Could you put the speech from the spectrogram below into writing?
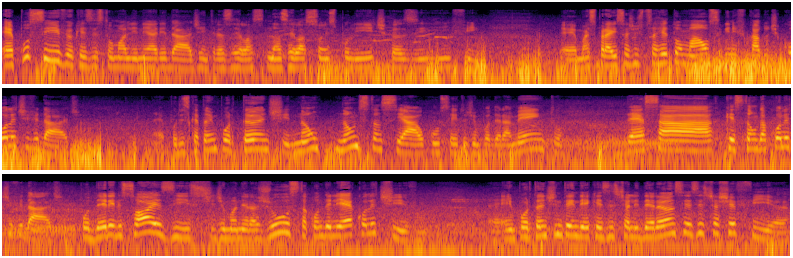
É possível que exista uma linearidade entre as nas relações políticas e, enfim. É, mas para isso a gente precisa retomar o significado de coletividade. É, por isso que é tão importante não, não distanciar o conceito de empoderamento dessa questão da coletividade. O poder ele só existe de maneira justa quando ele é coletivo. É, é importante entender que existe a liderança e existe a chefia.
